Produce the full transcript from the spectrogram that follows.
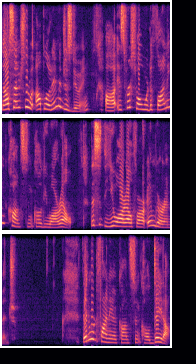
Now, essentially what uploadImage is doing uh, is, first of all, we're defining a constant called URL. This is the URL for our Imgur image. Then we're defining a constant called data,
